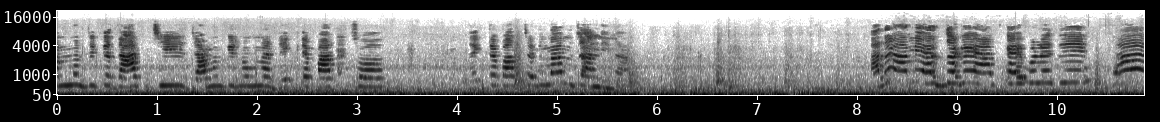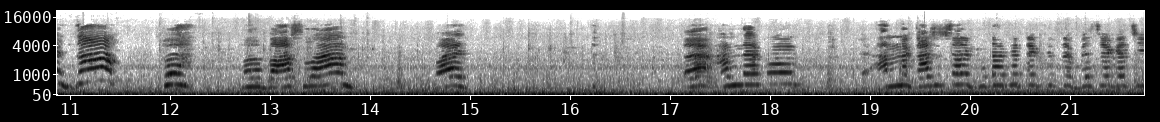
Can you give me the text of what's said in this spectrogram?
সামনের দিকে যাচ্ছি যেমন কি তোমরা দেখতে পাচ্ছ। দেখতে পাচ্ছ কিনা আমি জানি না। আরে আমি এক জায়গায় আটকাই পড়েছি। এই যা। হ্যাঁ, বাসলাম ভাই। আমরা এখন আমরা গাছের সাথে গুটা খেতে খেতে বেঁচে গেছি।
